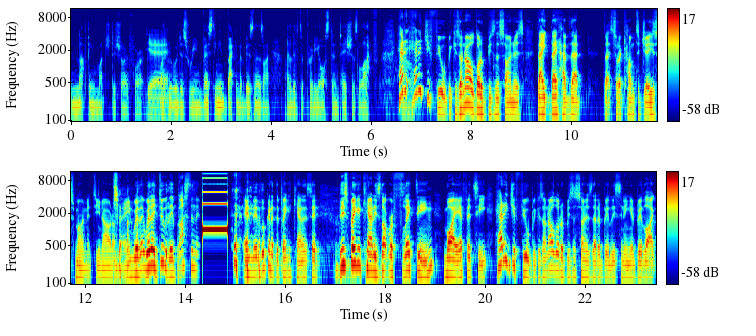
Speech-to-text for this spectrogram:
nothing much to show for it. Yeah. Like, we were just reinvesting it back in the business. I, I lived a pretty ostentatious life. How did, um, how did you feel? Because I know a lot of business owners they they have that that sort of come to Jesus moment. Do you know what I mean? where they, where they do they're busting their and they're looking at the bank account and they said, "This bank account is not reflecting my efforts here." How did you feel? Because I know a lot of business owners that would be listening would be like,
